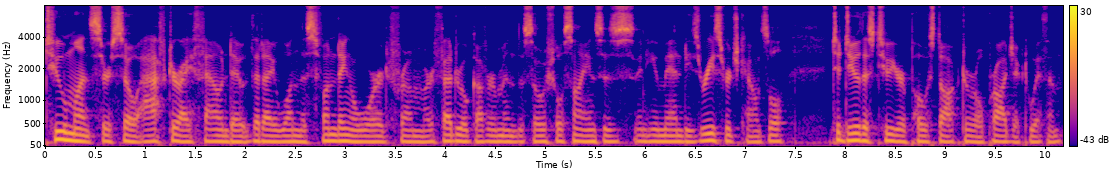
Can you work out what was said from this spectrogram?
two months or so after I found out that I won this funding award from our federal government, the Social Sciences and Humanities Research Council, to do this two year postdoctoral project with him.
